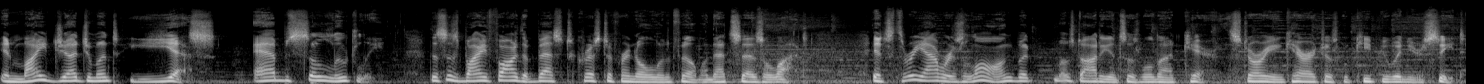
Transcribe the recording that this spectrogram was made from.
In my judgment, yes, absolutely. This is by far the best Christopher Nolan film, and that says a lot. It's three hours long, but most audiences will not care. The story and characters will keep you in your seat.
